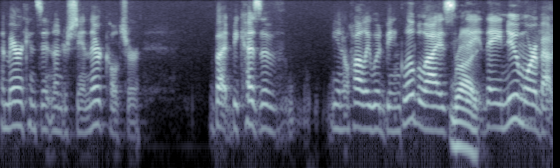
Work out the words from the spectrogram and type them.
Americans didn't understand their culture, but because of you know Hollywood being globalized, Right. they, they knew more about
